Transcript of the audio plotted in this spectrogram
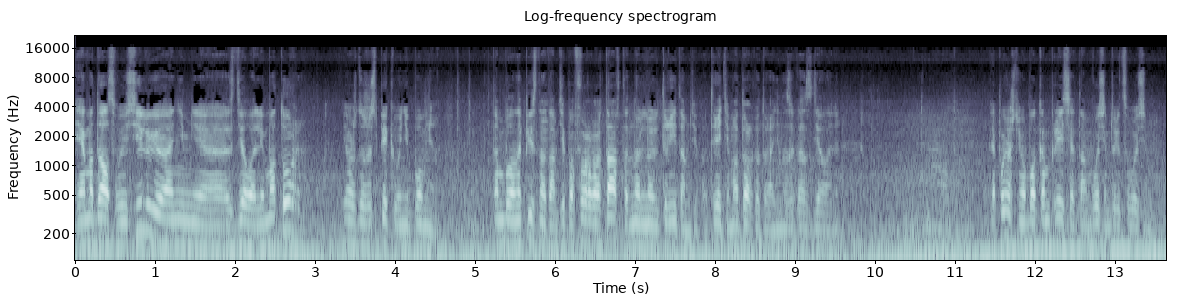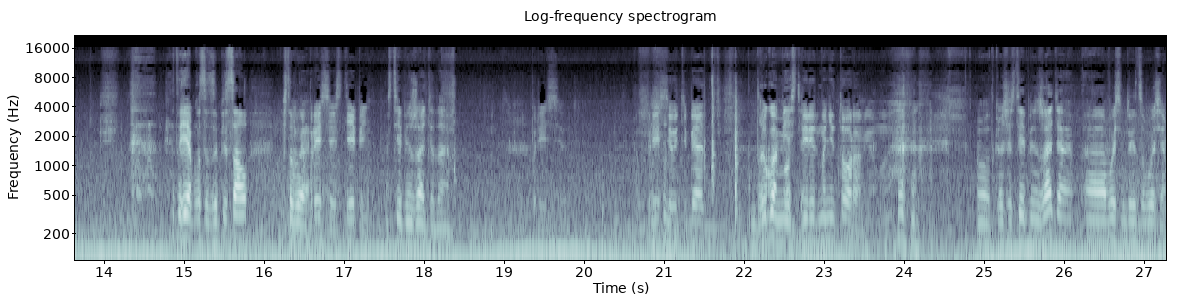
Я им отдал свою Сильвию, они мне сделали мотор, я уже даже спек его не помню. Там было написано там типа Forward Auto 003, там типа третий мотор, который они на заказ сделали. Вот. Я понял, что у него была компрессия там 838. Это я просто записал, чтобы... Компрессия, степень. Степень сжатия, да. Компрессия. Компрессия у тебя В другом месте. перед монитором. ему. Вот, короче, степень сжатия э, 8.38.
